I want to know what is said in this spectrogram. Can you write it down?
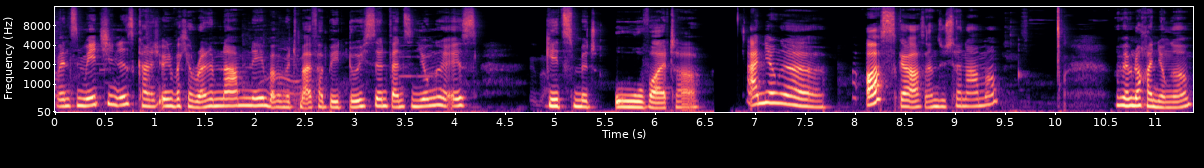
wenn es ein Mädchen ist, kann ich irgendwelche random Namen nehmen, aber mit dem Alphabet durch sind. Wenn es ein Junge ist, geht's mit O weiter. Ein Junge. Oscar ist ein süßer Name. Und wir haben noch einen Junge.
